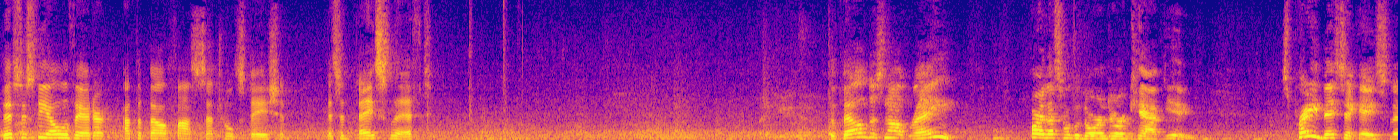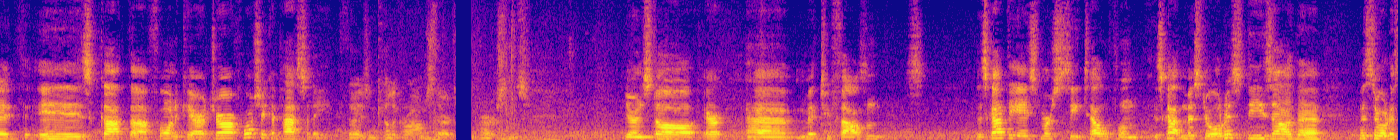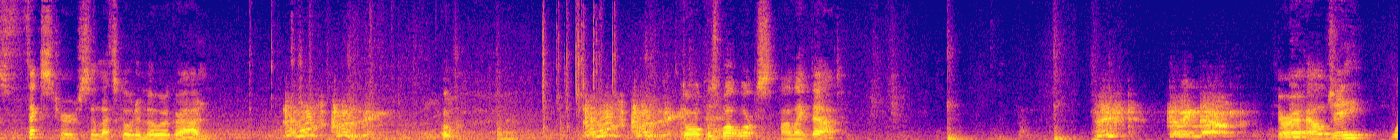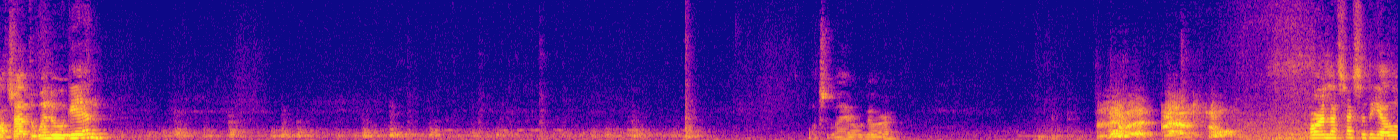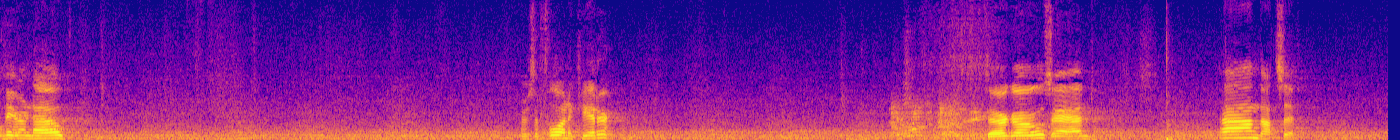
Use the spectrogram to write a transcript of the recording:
This is the elevator at the Belfast Central Station. It's a nice lift. The bell does not ring. Alright, let's hold the door and do our cab view. It's pretty basic ace lift. Is got the phone carriage jar. What's your capacity? thousand kilograms, thirteen persons. Your install air, uh, mid 2000s. It's got the Ace emergency telephone. It's got Mr. Otis. These are the Mr. Otis fixtures. So let's go to lower ground. Doors closing. Oh, Doors closing. door what works. I like that. Lift going down. Your LG. Watch out the window again. Watch the way we're going. Lower ground floor. Alright, let's exit the elevator now. There's the fornicator. There goes, and... And that's it.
